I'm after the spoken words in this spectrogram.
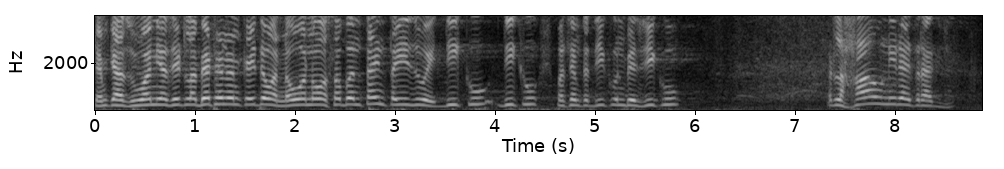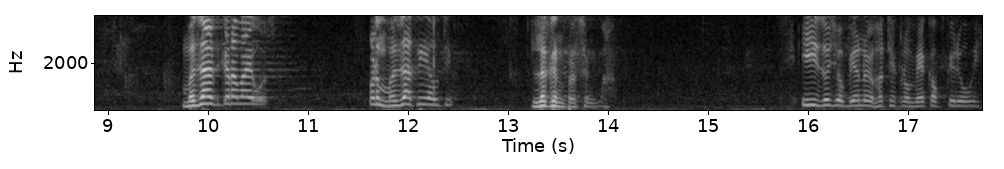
કેમ કે આ જુવાનિયા જેટલા બેઠે ને કહી દેવા નવો નવો સંબંધ થાય ને તઈ જ હોય. દીકુ દીકુ, પછી એમ તો દીકુ ને બે ઝીકુ. એટલે હાવ નિરાયત રાખજો. મજા જ કરાવવા આવ્યો છે. પણ મજા કઈ આવતી? લગ્ન પ્રસંગમાં. એ જોજો બેનો હથેકનો મેકઅપ કર્યો હોય.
